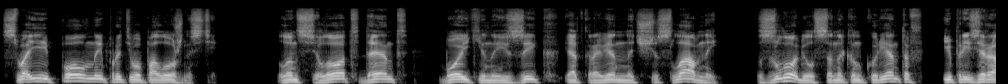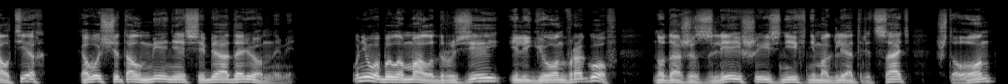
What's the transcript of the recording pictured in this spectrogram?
своей полной противоположности. Ланселот Дент бойкий на язык и откровенно тщеславный, злобился на конкурентов и презирал тех, кого считал менее себя одаренными. У него было мало друзей и легион врагов, но даже злейшие из них не могли отрицать, что он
